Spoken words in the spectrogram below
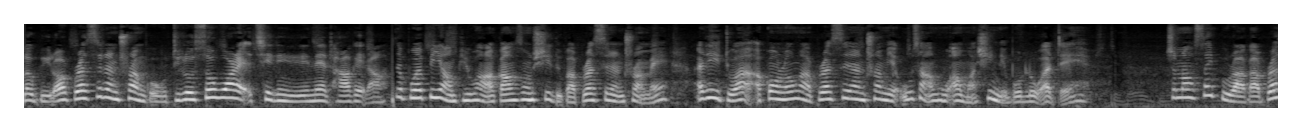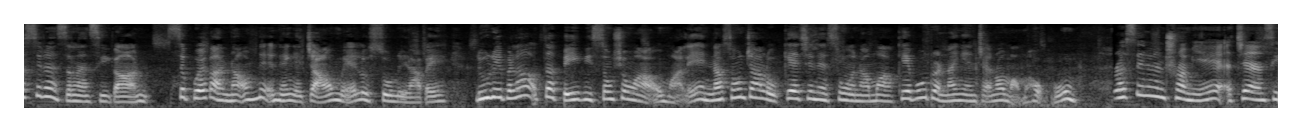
လှုပ်ပြီးတော့ President Trump ကိုဒီလိုဆိုးဝါးတဲ့အခြေအနေတွေနဲ့ထားခဲ့တာစစ်ပွဲပြီးအောင် view ဟာအကောင်းဆုံးရှိသူက President Trump ပဲအဲ့ဒီတော့အကုန်လုံးက President Trump ရဲ့ဦးဆောင်မှုအောက်မှာရှိနေဖို့လိုအပ်တယ် ကျွန်တော်စိတ်ပူတာက President Zelensky ကစစ်ပွဲကနောက်နှစ်အနေငယ်ကြာအောင်မယ်လို့ဆိုနေတာပဲလူတွေဘလောက်အသက်ပေးပြီးဆုံးရှုံးရအောင်ပါလဲနောက်ဆုံးကြလို့ကဲချင်းနဲ့ဆိုရင်တော့မှကဲဖို့အတွက်နိုင်ငံကျန်တော့မှာမဟုတ်ဘူး President Trump ရဲ့အကြံအစီ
